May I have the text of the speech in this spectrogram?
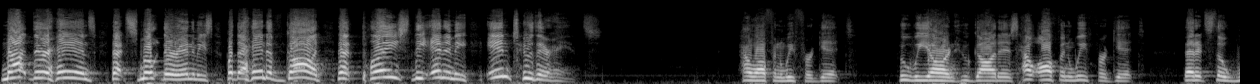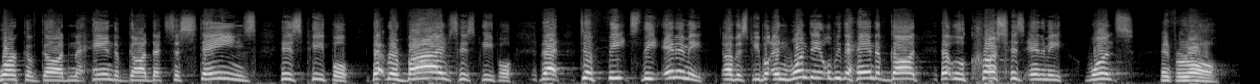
Not their hands that smote their enemies, but the hand of God that placed the enemy into their hands. How often we forget who we are and who God is. How often we forget that it's the work of God and the hand of God that sustains his people, that revives his people, that defeats the enemy of his people. And one day it will be the hand of God that will crush his enemy once and for all.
